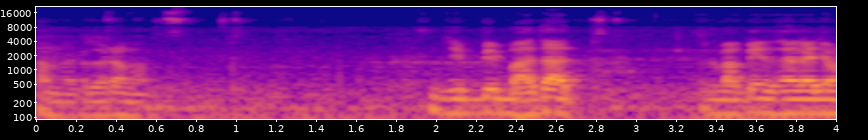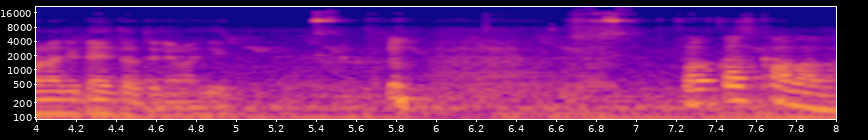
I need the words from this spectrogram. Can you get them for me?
थांबणार गरम. जीभ बी भाजात. तर बाकी सगळ्या जेवणाची टेन्शन जातली माझी. चौकाच खा बाबा.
